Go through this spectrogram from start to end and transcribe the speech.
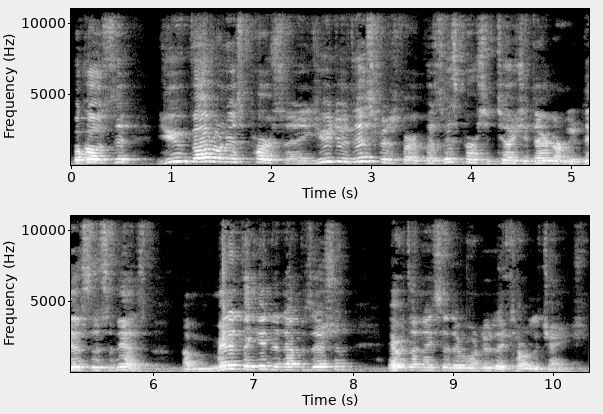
Because you vote on this person and you do this for this person because this person tells you they're going to do this, this, and this. The minute they get into that position, everything they said they were going to do, they totally change.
